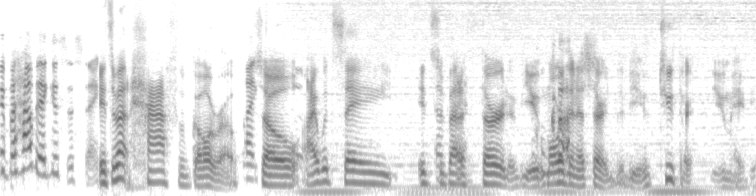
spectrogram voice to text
Wait, but how big is this thing? It's about half of Goro. Like- so I would say it's about a third of you, Oh, more than a third of you, two thirds of you maybe.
